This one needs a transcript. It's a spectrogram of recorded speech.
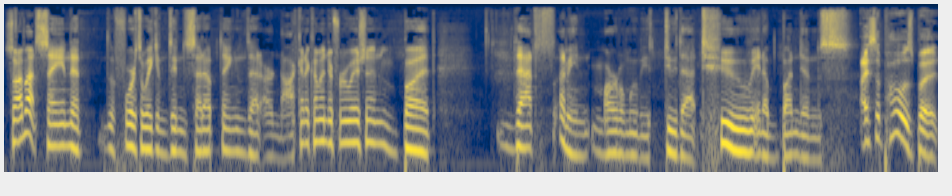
So I'm not saying that The Force Awakens didn't set up things that are not going to come into fruition, but that's, I mean, Marvel movies do that too in abundance. I suppose, but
